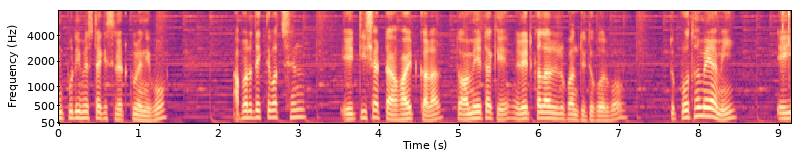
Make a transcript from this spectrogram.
ইনপুট ইমেজটাকে সিলেক্ট করে নিব। আপনারা দেখতে পাচ্ছেন এই টি শার্টটা হোয়াইট কালার তো আমি এটাকে রেড কালারে রূপান্তরিত করব। তো প্রথমে আমি এই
